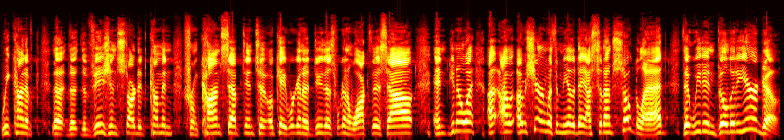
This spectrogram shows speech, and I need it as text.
we kind of, the, the, the vision started coming from concept into, okay, we're going to do this, we're going to walk this out. And you know what? I, I, I was sharing with him the other day, I said, I'm so glad that we didn't build it a year ago.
